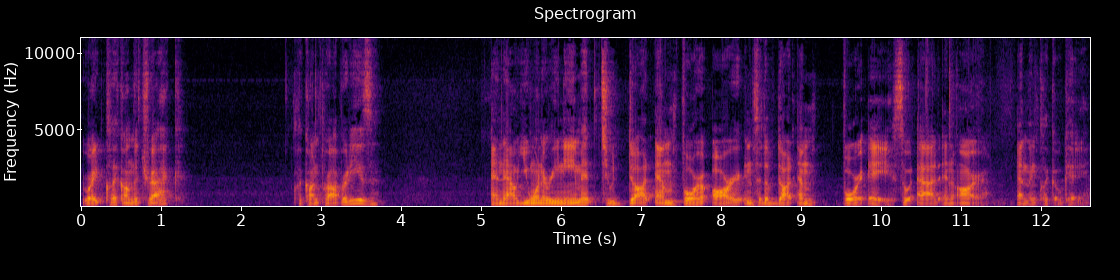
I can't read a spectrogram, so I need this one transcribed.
Right click on the track, click on Properties, and now you want to rename it to .m4r instead of .m4a, so add an R, and then click OK.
